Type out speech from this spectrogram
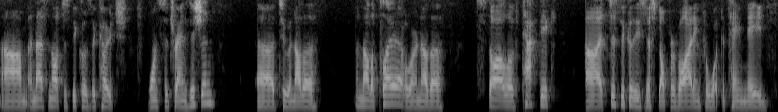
um, and that's not just because the coach wants to transition uh, to another another player or another style of tactic. Uh, it's just because he's just not providing for what the team needs.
